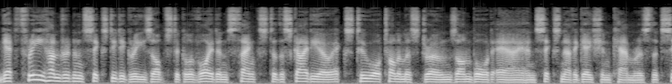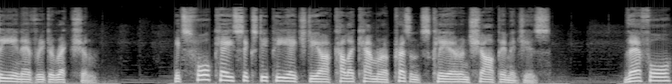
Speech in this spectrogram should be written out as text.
Get 360 degrees obstacle avoidance thanks to the Skydio X2 autonomous drone's onboard AI and 6 navigation cameras that see in every direction. Its 4K 60p HDR color camera presents clear and sharp images. Therefore,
